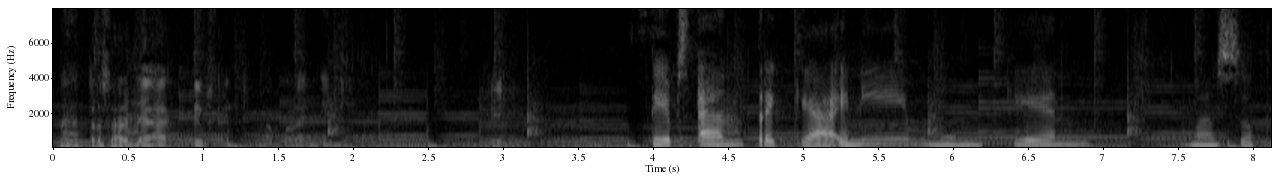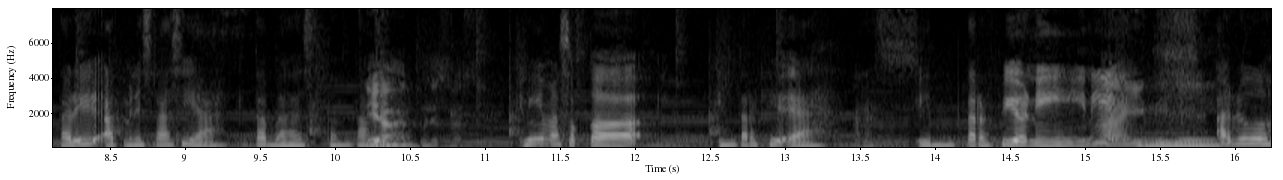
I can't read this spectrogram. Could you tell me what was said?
nah terus ada tips and trick apa lagi nih. Tips and trick ya. Ini mungkin masuk tadi administrasi ya. Kita bahas tentang ya administrasi ini masuk ke interview ya. Asik. Interview nih. Ini nah ini nih aduh,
